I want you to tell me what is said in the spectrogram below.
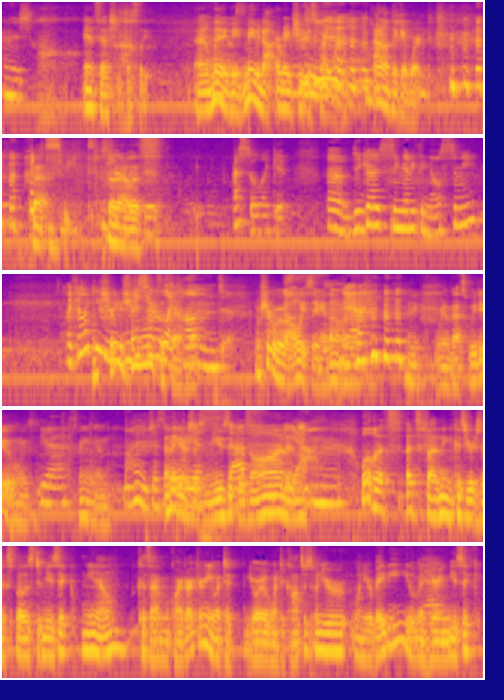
And there's And so she fell asleep. Uh, maybe, maybe not, or maybe she was just crying. I don't think it worked. But, Sweet. so that I liked was. It. I still like it. Um, do you guys sing anything else to me? I feel like you sure we you just sort of of like stuff, but- hummed. I'm sure we were always singing. I don't Yeah. That's what we do. We yeah. sing and. I just I think it was just music was on and- yeah. Well, that's that's fun because you were just exposed to music, you know. Because I'm a choir director, and you went to you went to concerts when you were when you were a baby. You've been Yeah. hearing music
